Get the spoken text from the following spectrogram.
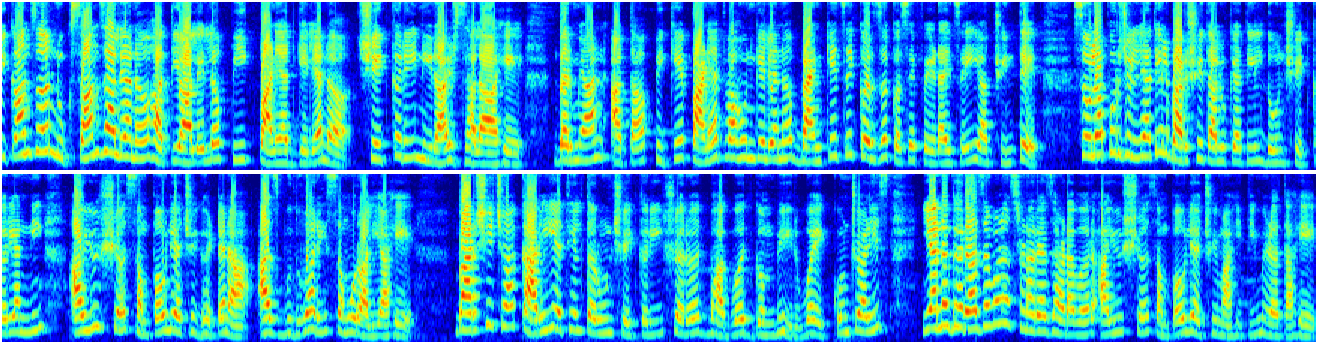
पिकांचं नुकसान झाल्यानं हाती आलेलं पीक पाण्यात गेल्यानं शेतकरी निराश झाला आहे. दरम्यान आता पिके पाण्यात वाहून गेल्यानं बँकेचे कर्ज कसे फेडायचे या चिंतेत सोलापूर जिल्ह्यातील बार्शी तालुक्यातील दोन शेतकऱ्यांनी आयुष्य संपवल्याची घटना आज बुधवारी समोर आली आहे. बार्शीच्या कारी येथील तरुण शेतकरी शरद भागवत गंभीर व एकोणचाळीस यानं घराजवळ असणाऱ्या झाडावर आयुष्य संपवल्याची माहिती मिळत आहे.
